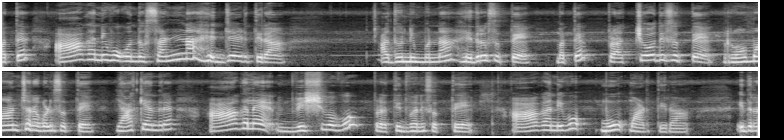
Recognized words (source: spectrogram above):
ಮತ್ತು ಆಗ ನೀವು ಒಂದು ಸಣ್ಣ ಹೆಜ್ಜೆ ಇಡ್ತೀರಾ? ಅದು ನಿಮ್ಮನ್ನು ಹೆದರಿಸುತ್ತೆ, ಮತ್ತು ಪ್ರಚೋದಿಸುತ್ತೆ, ರೋಮಾಂಚನಗೊಳಿಸುತ್ತೆ. ಯಾಕೆ ಅಂದರೆ ಆಗಲೇ ವಿಶ್ವವು ಪ್ರತಿಧ್ವನಿಸುತ್ತೆ. ಆಗ ನೀವು ಮೂವ್ ಮಾಡ್ತೀರಾ? ಇದರ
